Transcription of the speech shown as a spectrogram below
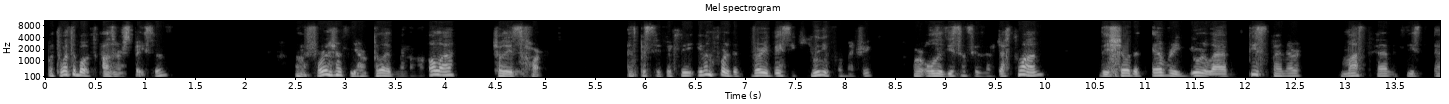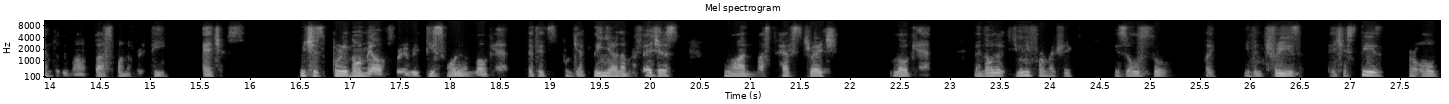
But what about other spaces? Unfortunately, Har-Peled and Olah showed it's hard. And specifically, even for the very basic uniform metric, where all the distances are just one, they show that every new reliable T-spanner must have at least n to the 1 plus 1 over t edges, which is polynomial for every t smaller than log n. That is, to get linear number of edges, one must have stretch log n. I know that uniform metric is also like even trees, HSTs are all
